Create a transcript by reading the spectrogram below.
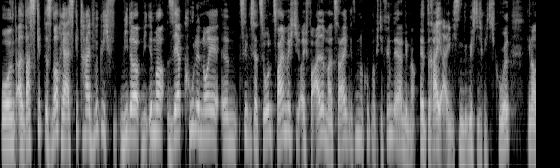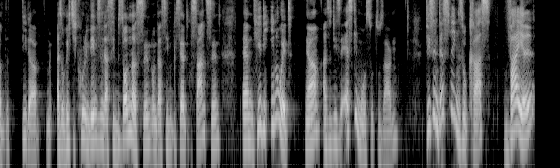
Und äh, was gibt es noch? Ja, es gibt halt wirklich wieder, wie immer, sehr coole neue ähm, Zivilisationen. Zwei möchte ich euch vor allem mal zeigen. Jetzt muss mal gucken, ob ich die finde. Ja, genau. Äh, drei eigentlich sind richtig, richtig cool. Genau, die da, also richtig cool in dem Sinn, dass sie besonders sind und dass sie wirklich sehr interessant sind. Ähm, hier die Inuit, ja, also diese Eskimos sozusagen. Die sind deswegen so krass, weil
